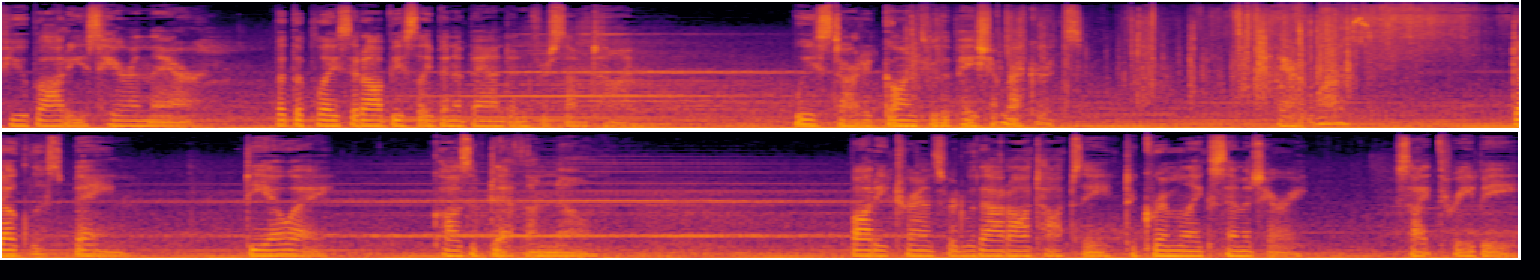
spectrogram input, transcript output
Few bodies here and there, but the place had obviously been abandoned for some time. We started going through the patient records. There it was. Douglas Bain. DOA. Cause of death unknown. Body transferred without autopsy to Grim Lake Cemetery, Site 3B,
